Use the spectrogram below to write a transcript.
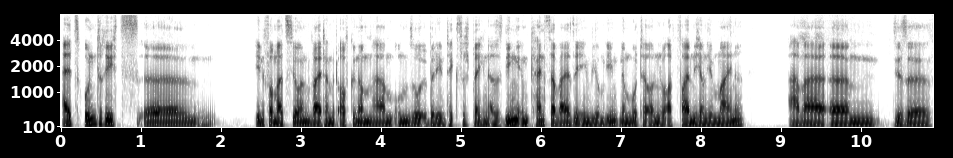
als Unterrichts äh, Informationen weiter mit aufgenommen haben, um so über den Text zu sprechen. Also es ging in keinster Weise irgendwie um irgendeine Mutter und vor allem nicht um meine. Aber ähm, diese,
